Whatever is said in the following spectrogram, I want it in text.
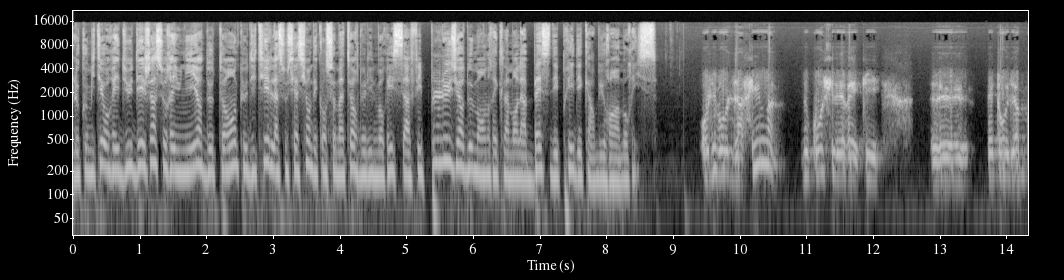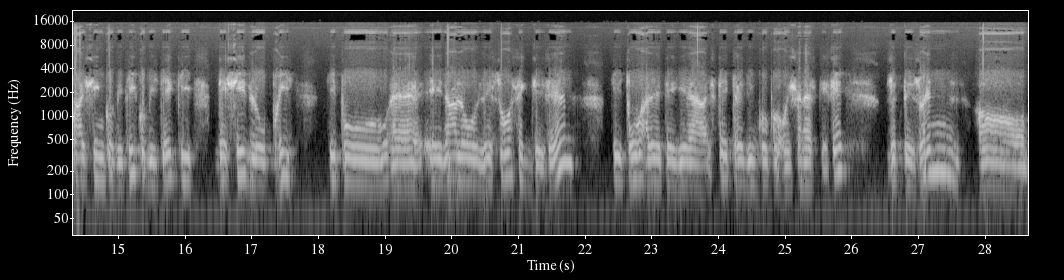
le comité aurait dû déjà se réunir de temps que, dit-il, l'association des consommateurs de l'île Maurice a fait plusieurs demandes réclamant la baisse des prix des carburants à Maurice. Au niveau de la FIM, nous considérons que le Petroleum Pricing Committee, comité qui décide le prix qui pour euh, l'essence et diesel, qui trouve à l'intérieur State Trading Corporation STC, j'ai besoin en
